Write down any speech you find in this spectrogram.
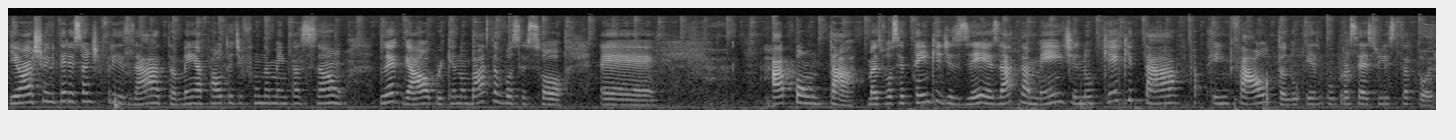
E eu acho interessante frisar também a falta de fundamentação legal, porque não basta você só. É, apontar, mas você tem que dizer exatamente no que que está em falta no, no, processo licitatório.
